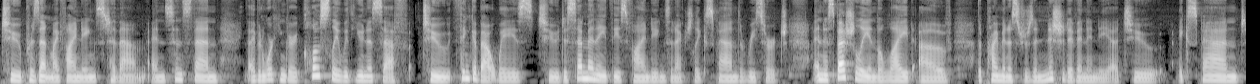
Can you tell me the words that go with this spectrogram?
to present my findings to them. And since then, I've been working very closely with UNICEF to think about ways to disseminate these findings and actually expand the research, and especially in the light of the Prime Minister's initiative in India to expand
